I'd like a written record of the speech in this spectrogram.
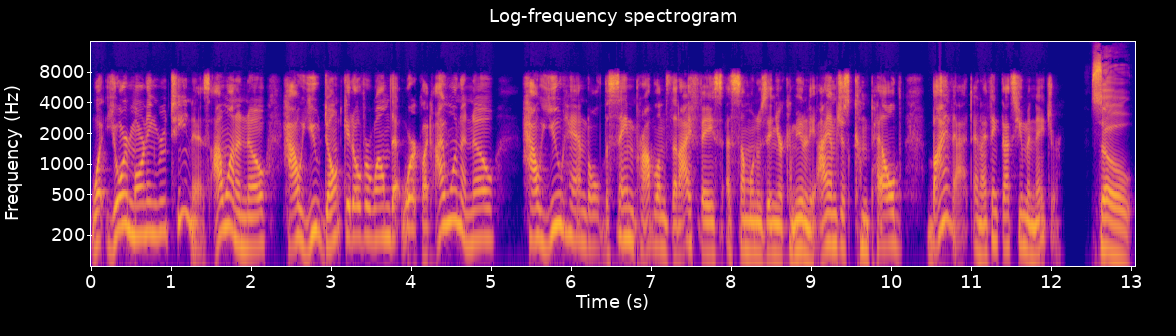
what your morning routine is. I want to know how you don't get overwhelmed at work. Like, I want to know how you handle the same problems that I face as someone who's in your community. I am just compelled by that. And I think that's human nature. So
